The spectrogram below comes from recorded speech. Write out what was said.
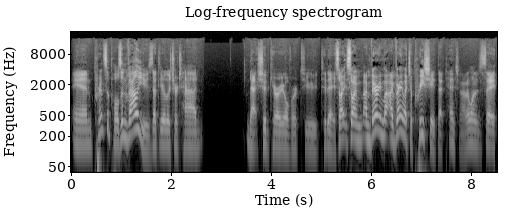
and principles and values that the early church had that should carry over to today. So I so I'm I'm very I very much appreciate that tension. I don't want to say,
